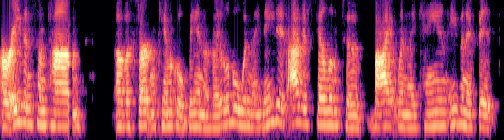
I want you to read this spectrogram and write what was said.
or even sometimes of a certain chemical being available when they need it, I just tell them to buy it when they can, even if it's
